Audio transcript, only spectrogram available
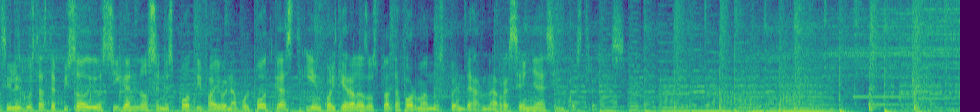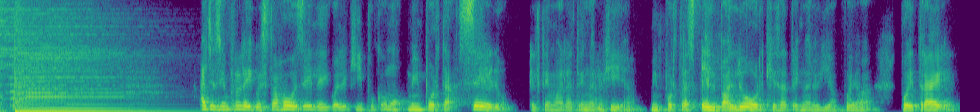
Si les gusta este episodio, síganos en Spotify o en Apple Podcast y en cualquiera de las dos plataformas nos pueden dejar una reseña de 5 estrellas. Ah, yo siempre le digo esto a José y le digo al equipo como, me importa cero el tema de la tecnología, me importa el valor que esa tecnología pueda, puede traer,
